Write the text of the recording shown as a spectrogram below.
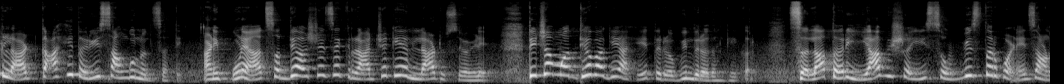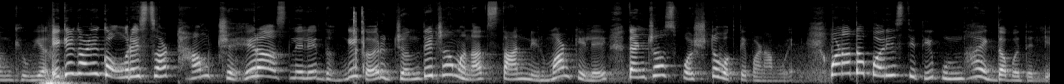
प्रत्येक लाट काहीतरी सांगूनच जाते. आणि पुण्यात सध्या असेच एक राजकीय लाट उसळले. तिच्या मध्यभागी आहेत रवींद्र धंगेकर चला तर याविषयी सविस्तरपणे जाणून घेऊया. एकेकाळी काँग्रेसचा ठाम चेहरा असलेले धंगेकर जनतेच्या मनात स्थान निर्माण केले त्यांच्या स्पष्ट वक्तेपणामुळे. पण परिस्थिती पुन्हा एकदा बदलली.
